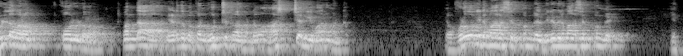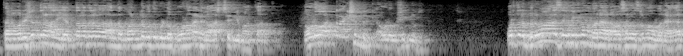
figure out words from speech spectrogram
உள்ள வரோம் கோல் உள்ள வரோம் வந்தா இடது பக்கம் நூற்றுக்கால் மண்டபம் ஆச்சரியமான மண்டபம். எவ்வளவு விதமான சிற்பங்கள் விதவிதமான சிற்பங்கள். இத்தனை வருஷத்துல நான் எத்தனை தடவை அந்த மண்டபத்துக்குள்ள போனாலும் எனக்கு ஆச்சரியமா தான் இருக்கும். அவ்வளோ அட்ராக்ஷன் இருக்கு அவ்வளோ விஷயங்கள் இருக்கு. ஒருத்தர் பெருமான சேவிக்கணும்னு வரார் அவசர அவசரமா வரார்.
